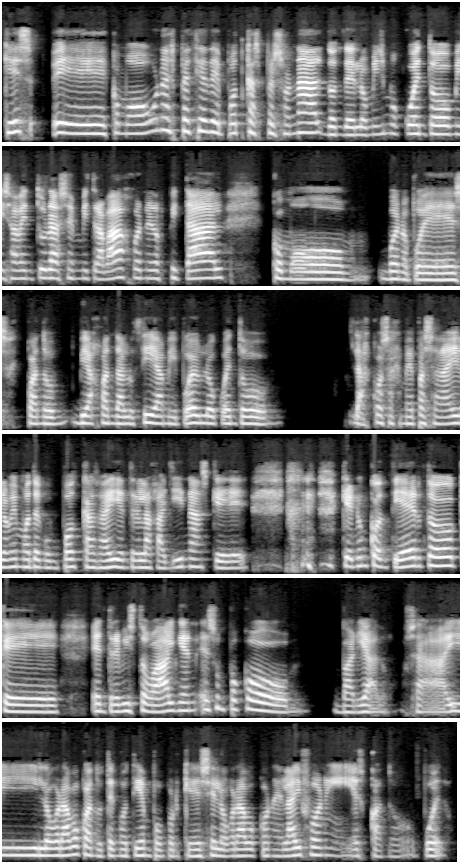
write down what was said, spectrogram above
Que es eh, como una especie de podcast personal donde lo mismo cuento mis aventuras en mi trabajo, en el hospital, como, bueno, pues cuando viajo a Andalucía, a mi pueblo, cuento las cosas que me pasan ahí. Lo mismo tengo un podcast ahí entre las gallinas que, que en un concierto, que entrevisto a alguien. Es un poco variado. O sea, ahí lo grabo cuando tengo tiempo, porque ese lo grabo con el iPhone y es cuando puedo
